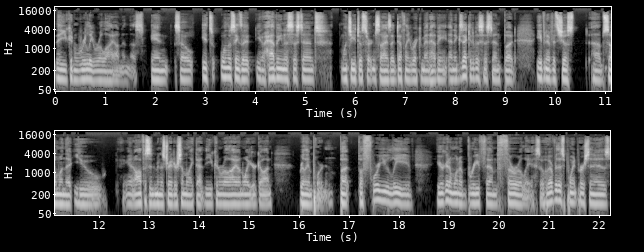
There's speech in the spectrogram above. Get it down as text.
that you can really rely on in this. And so it's one of those things that, you know, having an assistant, once you get to a certain size, I definitely recommend having an executive assistant, but even if it's just um, someone that you know, office administrator, something like that, that you can rely on while you're gone. Really important. But before you leave, you're going to want to brief them thoroughly. So whoever this point person is,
